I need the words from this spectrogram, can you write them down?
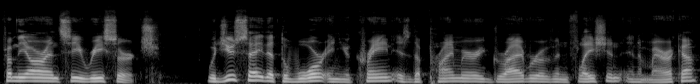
From the RNC research, would you say that the war in Ukraine is the primary driver of inflation in America?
